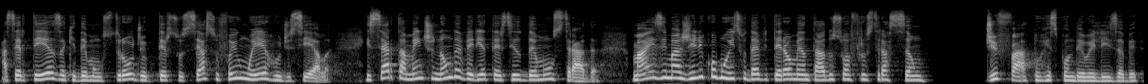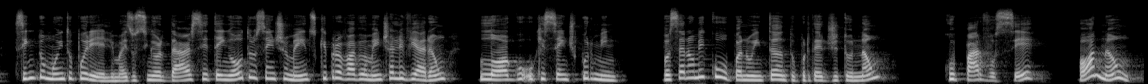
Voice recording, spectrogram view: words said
A certeza que demonstrou de obter sucesso foi um erro, disse ela, e certamente não deveria ter sido demonstrada, mas imagine como isso deve ter aumentado sua frustração. De fato, respondeu Elizabeth, sinto muito por ele, mas o Sr. Darcy tem outros sentimentos que provavelmente aliviarão logo o que sente por mim. Você não me culpa, no entanto, por ter dito não? Culpar você? Oh, não!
